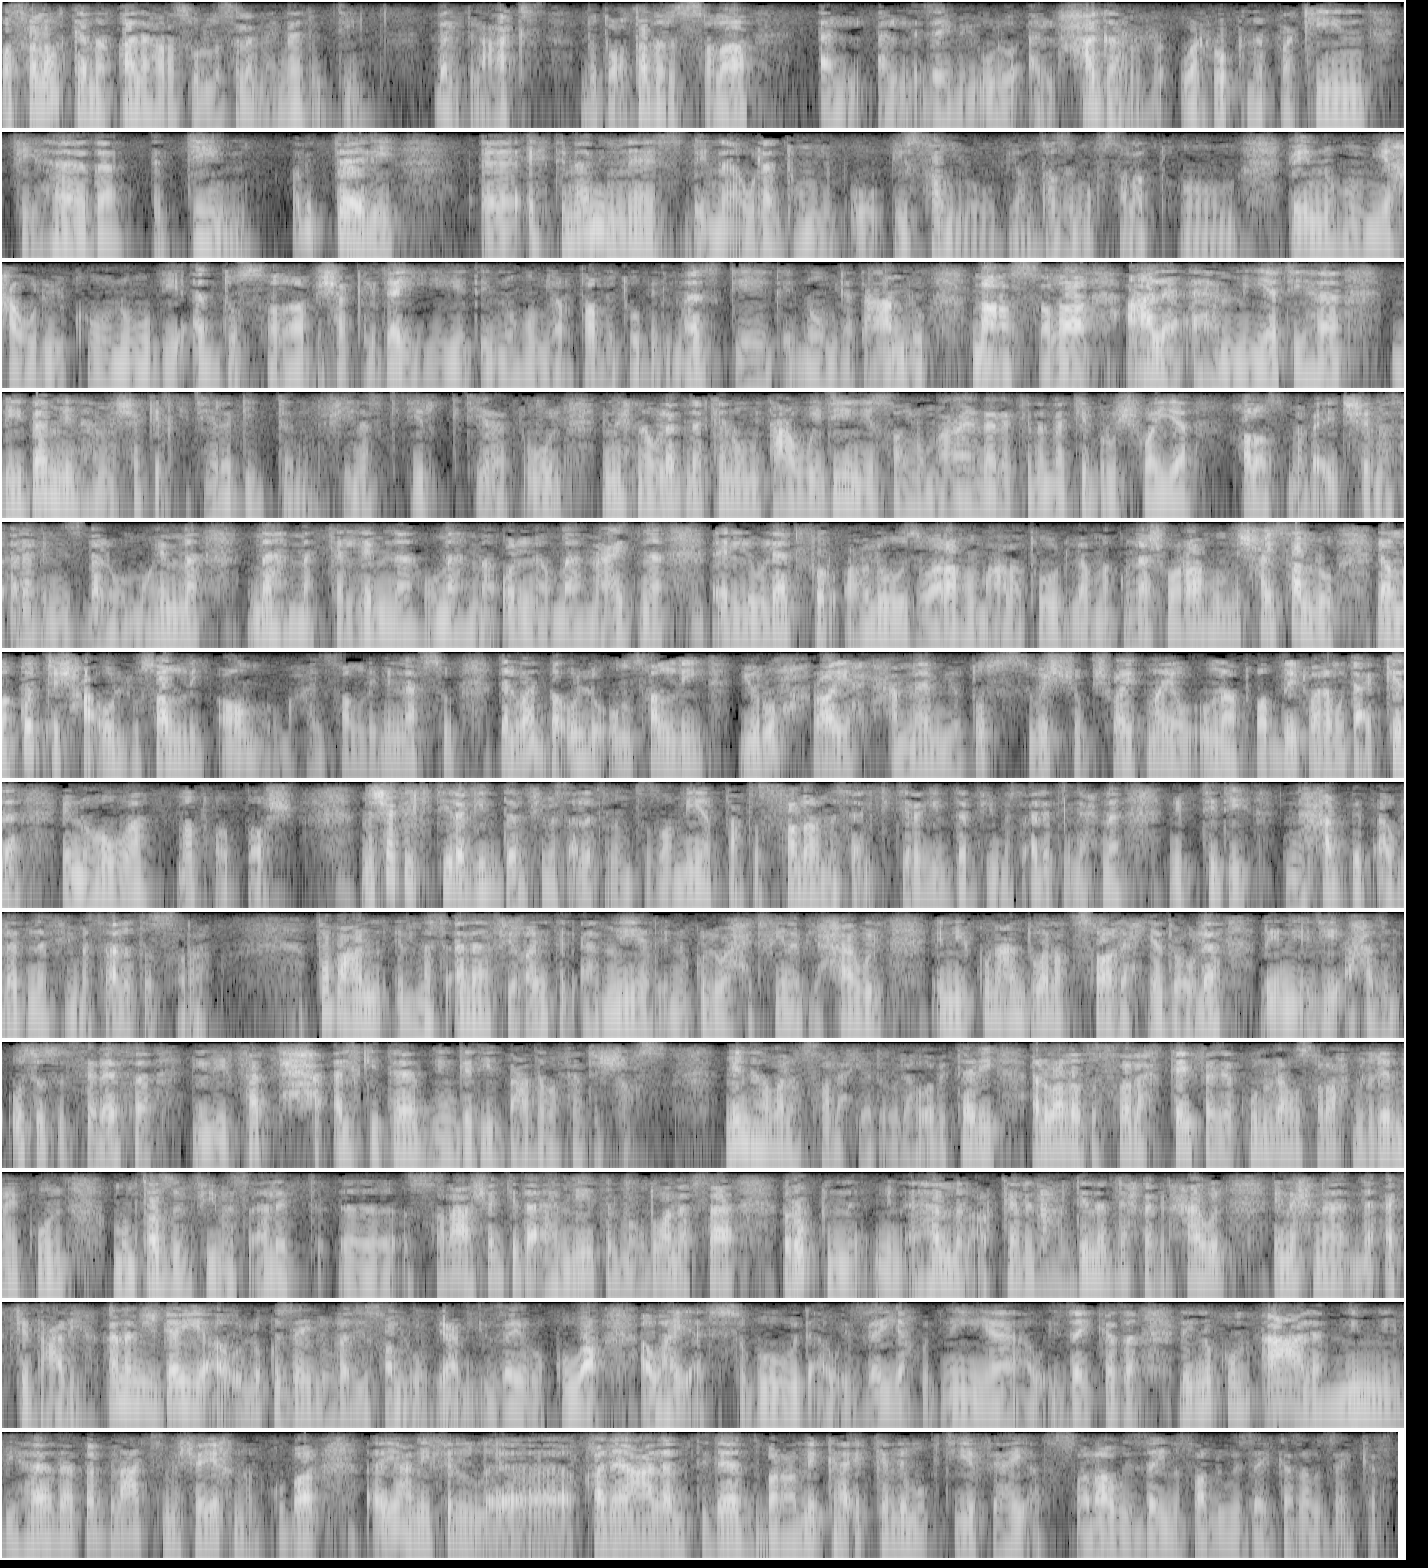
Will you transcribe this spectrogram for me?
والصلاة كما قالها رسول الله صلى الله عليه وسلم عماد الدين. بل بالعكس بتعتبر الصلاة ال ال زي ما يقولوا الحجر والركن الركين في هذا الدين. وبالتالي اهتمام الناس بإن أولادهم يبقوا بيصلوا بينتظموا في صلاتهم بإنهم يحاولوا يكونوا بيأدوا الصلاة بشكل جيد إنهم يرتبطوا بالمسجد إنهم يتعاملوا مع الصلاة على أهميتها بيبان منها مشاكل كتيرة جدا. في ناس كتير كتيرة تقول إن إحنا أولادنا كانوا متعودين يصلوا معانا لكن لما كبروا شوية خلاص ما بقتش المسألة بالنسبة لهم مهمة. مهما اتكلمنا ومهما قلنا ومهما عدنا الولاد فرق علوز وراهم على طول. لو ما كناش وراهم مش هيصلوا. لو ما كنتش هقول له صلي عمره ما هيصلي من نفسه. ده الواد بقول له قوم صلي يروح رايح الحمام يطص وشه بشوية مية ويقول أنا اتوضيت وأنا متأكدة إن هو ما اتوضاش مشاكل كتيرة جدا في مسألة الانتظامية بتاعت الصلاة. مسائل كتيرة جدا في مسألة إن إحنا نبتدي نحبب أولادنا في مسألة الصلاة. طبعا المسألة في غاية الأهمية لأن كل واحد فينا بيحاول أن يكون عنده ولد صالح يدعو له لأن دي أحد الأسس الثلاثة لفتح الكتاب من جديد بعد وفاة الشخص. منها ولد صالح يدعو له وبالتالي الولد الصالح كيف يكون له صلاح من غير ما يكون منتظم في مسألة الصلاة؟ عشان كده أهمية الموضوع نفسها ركن من أهم الأركان اللي عندنا اللي إحنا بنحاول إن إحنا نأكد عليها. أنا مش جاي أقول لكم إزاي الأولاد يصلوا يعني إزاي الركوع أو هيئة السجود أو إزاي ياخد نية أو إزاي كذا لأنكم أعلم مني بهذا بل بالعكس مشايخنا الكبار يعني في القناة على امتداد برامجها اتكلموا كتير في هيئة الصلاة وإزاي نصلي وإزاي كذا وإزاي كذا.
